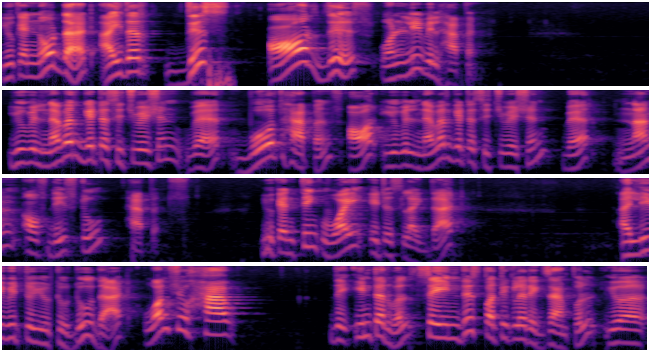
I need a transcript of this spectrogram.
You can note that either this or this only will happen you will never get a situation where both happens or you will never get a situation where none of these two happens. You can think why it is like that. I leave it to you to do that. Once you have the interval say in this particular example your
